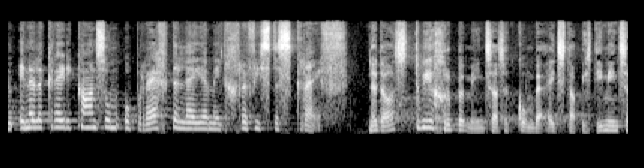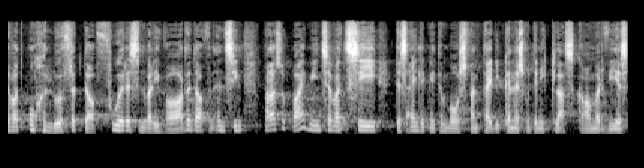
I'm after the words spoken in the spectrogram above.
um, en hulle kry die kans om op regte leye met griffies te skryf. Nou daar's twee groepe mense as dit kom by uitstappies. Die mense wat ongelooflik daarvoor is en wat die waarde daarvan insien, maar daar's ook baie mense wat sê dis eintlik net 'n mors van tyd. Die kinders moet in die klaskamer wees.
